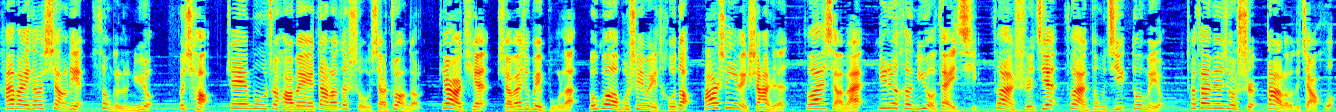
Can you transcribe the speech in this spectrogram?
还把一条项链送给了女友。不巧，这一幕正好被大佬的手下撞到了。第二天，小白就被捕了，不过不是因为偷盗，而是因为杀人。昨晚，小白一直和女友在一起，作案时间、作案动机都没有。这分明就是大佬的嫁祸，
